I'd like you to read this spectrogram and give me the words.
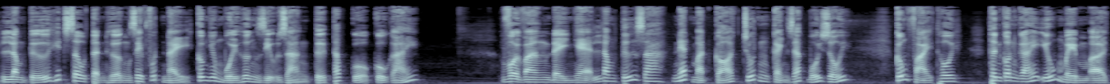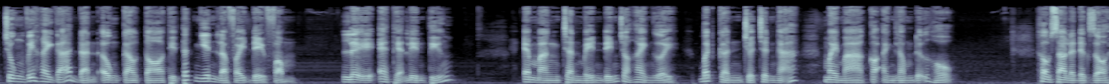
Lòng tứ hít sâu tận hưởng giây phút này cũng như mùi hương dịu dàng từ tóc của cô gái. Vội vàng đầy nhẹ long tứ ra, nét mặt có chút cảnh giác bối rối. Cũng phải thôi, thân con gái yếu mềm ở chung với hai gã đàn ông cao to thì tất nhiên là phải đề phòng. Lệ e thẹn lên tiếng. Em mang chăn mền đến cho hai người, bất cần trượt chân ngã, may mà có anh Long đỡ hộ. Không sao là được rồi,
